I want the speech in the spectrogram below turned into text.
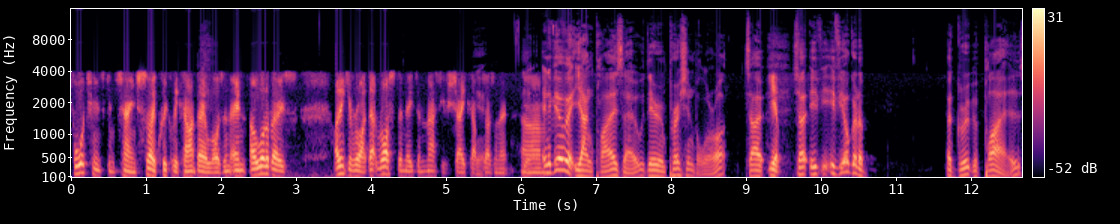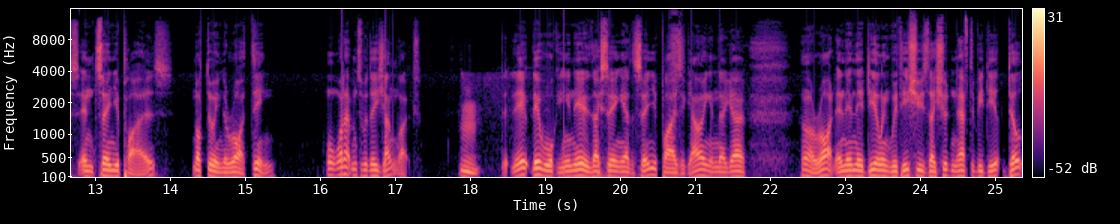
fortunes can change so quickly, can't they, Loz? And, and a lot of those, I think you're right. That roster needs a massive shake-up, Yeah. doesn't it? Yeah. Um, and if you've got young players, though, they're impressionable, all right? So, Yep. so if, if you've got a, a group of players and senior players not doing the right thing, well, what happens with these young blokes? Mm. They're, they're walking in there, they're seeing how the senior players are going, and they go, Oh, right. And then they're dealing with issues they shouldn't have to be de- de-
